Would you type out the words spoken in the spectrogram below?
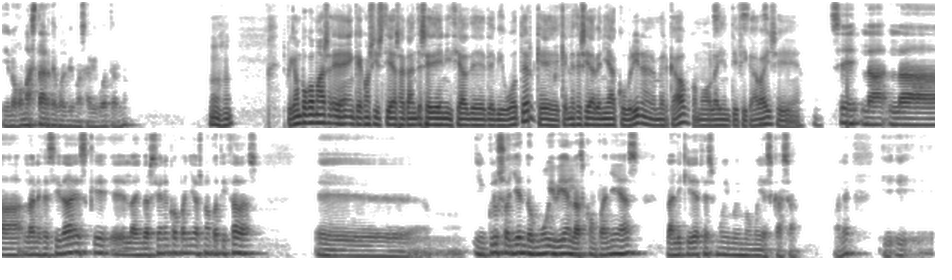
y luego más tarde volvimos a Bigwater, ¿no? Explica un poco más eh, en qué consistía exactamente esa idea inicial de, de Water, qué, necesidad venía a cubrir en el mercado, cómo la identificabais. Y... Sí, la, la, necesidad es que eh, la inversión en compañías no cotizadas, eh, incluso yendo muy bien las compañías, la liquidez es muy, muy, muy, muy escasa. ¿vale? y,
